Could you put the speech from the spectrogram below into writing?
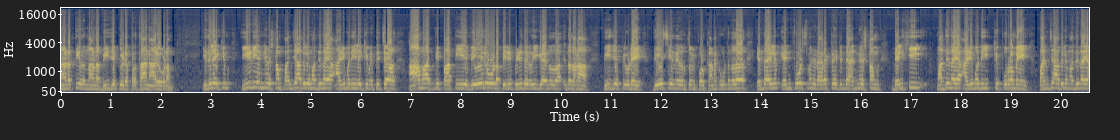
നടത്തിയതെന്നാണ് ബി ജെ പിയുടെ പ്രധാന ആരോപണം. ഇതിലേക്കും ഇ ഡി അന്വേഷണം പഞ്ചാബിലെ മദ്യനയ അഴിമതിയിലേക്കും എത്തിച്ച് ആം ആദ്മി പാർട്ടിയെ വേരോടെ പിഴുതെറിയുക എന്നത് എന്നതാണ് ബി ജെ പിയുടെ ദേശീയ നേതൃത്വം ഇപ്പോൾ കണക്ക് കൂട്ടുന്നത് എന്തായാലും എൻഫോഴ്സ്മെന്റ് ഡയറക്ടറേറ്റിന്റെ അന്വേഷണം ഡൽഹി മദ്യനയ അഴിമതിക്ക് പുറമെ പഞ്ചാബിലെ മദ്യനയ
